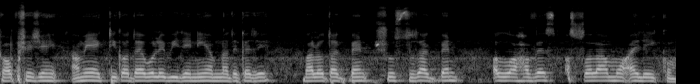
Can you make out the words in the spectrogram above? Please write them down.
সবশেষে আমি একটি কথাই বলে, বিদায় নিই আপনাদের কাছে ভালো থাকবেন, সুস্থ থাকবেন। আল্লাহ হাফেজ, আসসালামু আলাইকুম।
